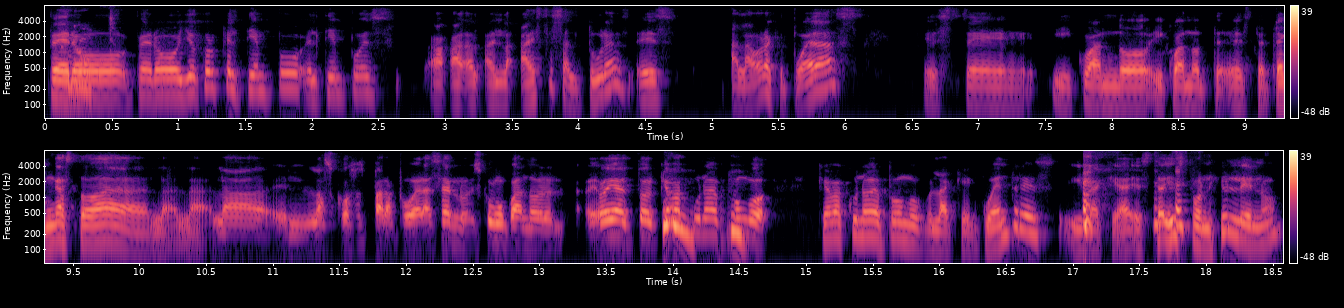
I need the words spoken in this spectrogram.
Pero, pero yo creo que el tiempo, el tiempo es, a, a, a, estas alturas, es a la hora que puedas, este, y cuando, y cuando este, tengas todas las cosas para poder hacerlo. Es como cuando, oye, doctor, ¿qué vacuna me pongo? ¿Qué vacuna me pongo? Pues la que encuentres y la que está disponible, ¿no?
